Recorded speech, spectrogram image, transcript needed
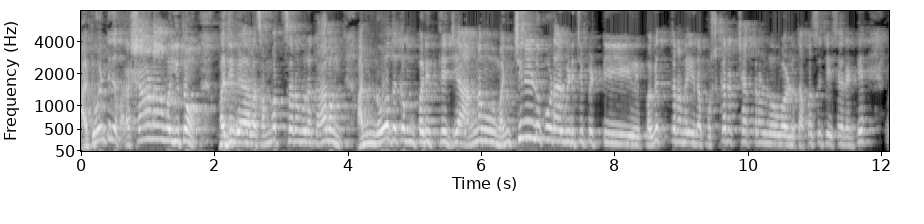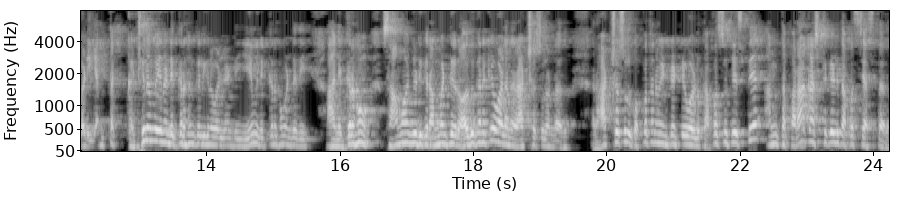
అటువంటిది వర్షాణామయుతం. పదివేల సంవత్సరముల కాలం అన్నోదకం పరిత్యజ్య అన్నము మంచినీళ్ళు కూడా విడిచిపెట్టి పవిత్రమైన పుష్కర క్షేత్రంలో వాళ్ళు తపస్సు చేశారంటే వాడు ఎంత కఠినమైన నిగ్రహం కలిగిన వాళ్ళండి. ఏమి నిగ్రహం అండి ఆ నిగ్రహం సామాన్యుడికి రమ్మంటే రాదు కనుకే వాళ్ళని రాక్షసులు అన్నారు. రాక్షసులు గొప్పతనం ఏంటంటే వాళ్ళు తపస్సు చేస్తే అంత పరాకాష్ఠకెళ్ళి తపస్సు చేస్తారు.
